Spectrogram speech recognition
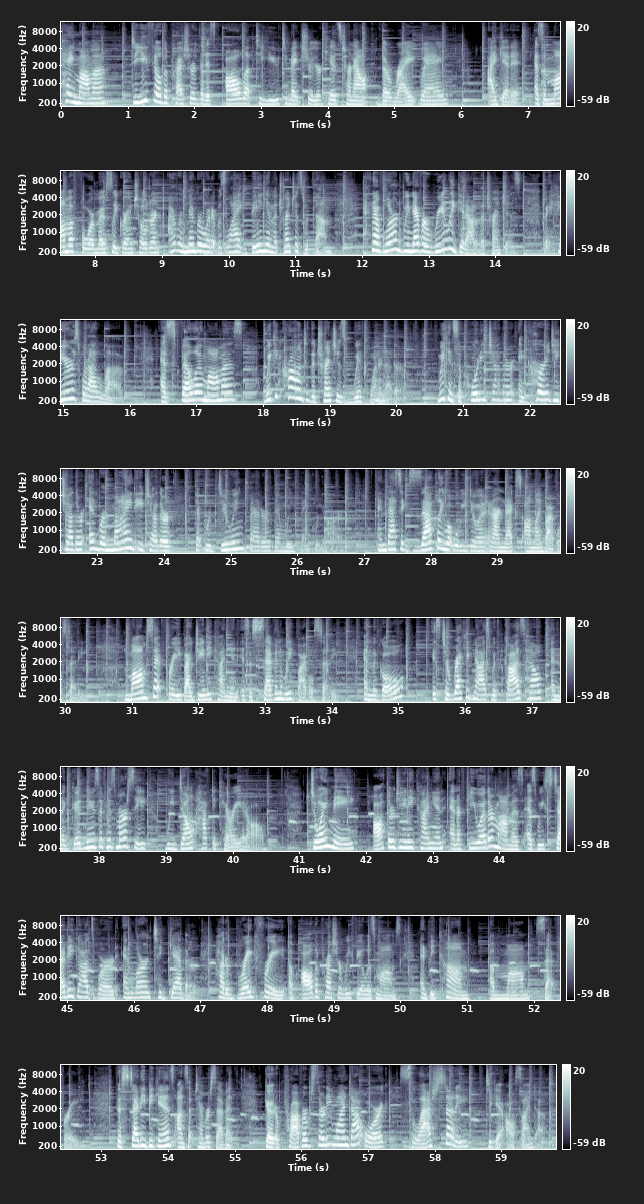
Hey, Mama, do you feel the pressure that it's all up to you to make sure your kids turn out the right way? I get it. As a mom of four mostly grown children, I remember what it was like being in the trenches with them. And I've learned we never really get out of the trenches. But here's what I love as fellow mamas, we can crawl into the trenches with one another. We can support each other, encourage each other, and remind each other that we're doing better than we think we are. And that's exactly what we'll be doing in our next online Bible study. Mom Set Free by Jeannie Cunnion is a seven week Bible study. And the goal is to recognize with God's help and the good news of His mercy, we don't have to carry it all. Join me, author Jeannie Cunnion, and a few other mamas as we study God's Word and learn together how to break free of all the pressure we feel as moms and become a mom set free. The study begins on September 7th. Go to proverbs31.org slash study to get all signed up.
